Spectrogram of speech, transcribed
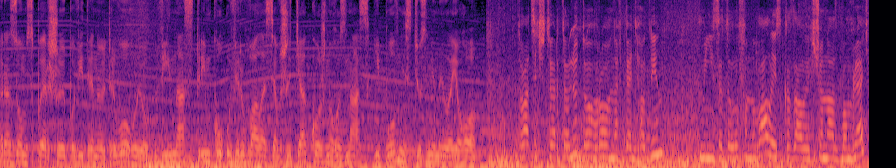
Разом з першою повітряною тривогою війна стрімко увірвалася в життя кожного з нас і повністю змінила його. 24 лютого ровно в 5 годин мені зателефонували і сказали, що нас бомблять.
